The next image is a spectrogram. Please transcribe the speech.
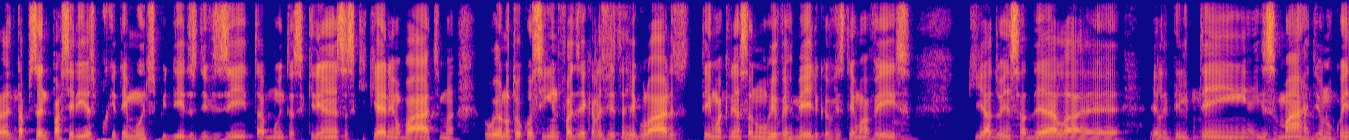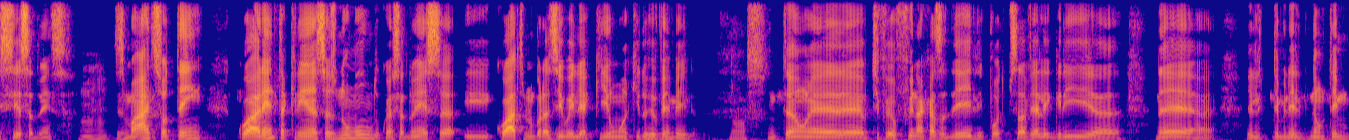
a gente tá precisando de parcerias porque tem muitos pedidos de visita, muitas crianças que querem o Batman. Ou eu não tô conseguindo fazer aquelas visitas regulares. Tem uma criança no Rio Vermelho que eu visitei uma vez, que a doença dela é. Ele, ele tem SMARD, eu não conhecia essa doença. Uhum. SMARD só tem 40 crianças no mundo com essa doença e quatro no Brasil, ele aqui, um aqui do Rio Vermelho. Nossa. Então, é, eu, tive- eu fui na casa dele, pô, tu precisa ver a alegria, né? Ele, ele não tem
